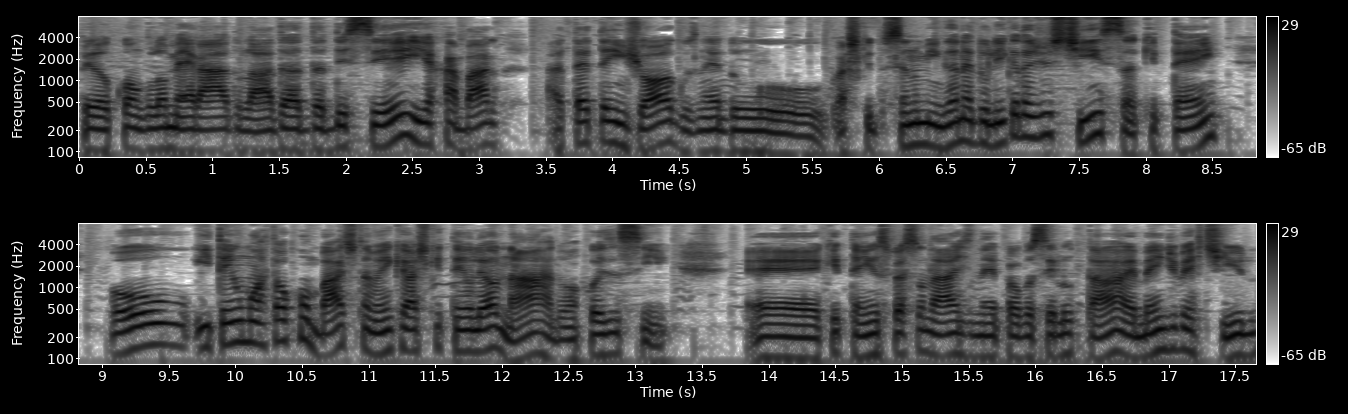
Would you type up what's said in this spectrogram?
pelo conglomerado lá da, da DC e acabaram. Até tem jogos, né? Do. Acho que, se não me engano, é do Liga da Justiça que tem. Ou. E tem o Mortal Kombat também, que eu acho que tem o Leonardo, uma coisa assim. É, que tem os personagens, né? para você lutar, é bem divertido.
